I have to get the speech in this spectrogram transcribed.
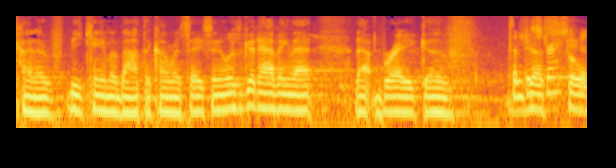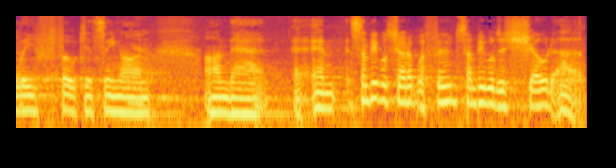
kind of became about the conversation. It was good having that, that break of Some just solely focusing on, on that. And some people showed up with food, some people just showed up.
